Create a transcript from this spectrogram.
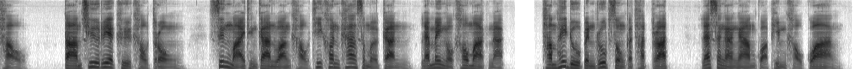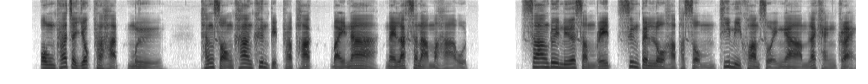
เข่า ตามชื่อเรียกคือเข่าตรง ซึ่งหมายถึงการวางเข่าที่ค่อนข้างเสมอกัน และไม่งอเข้ามากนัก ทำให้ดูเป็นรูปทรงกระทัดรัด และสง่างามกว่าพิมพ์เข่ากว้าง องค์พระจะยกพระหัตถ์มือ ทั้งสองข้างขึ้นปิดพระพักใบหน้าในลักษณะมหาอุด สร้างด้วยเนื้อสำริดซึ่งเป็นโลหะผสมที่มีความสวยงามและแข็งแกร่ง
